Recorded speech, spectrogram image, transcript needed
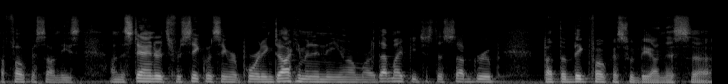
a, focus on these on the standards for sequencing reporting, documenting the EMR. That might be just a subgroup, but the big focus would be on this uh,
